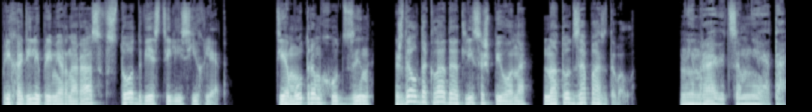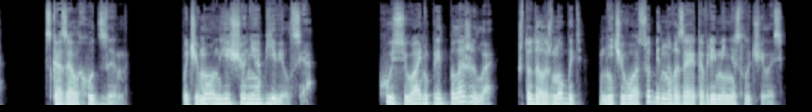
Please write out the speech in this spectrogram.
приходили примерно раз в 100-200 лисьих лет. Тем утром Худзин ждал доклада от лиса-шпиона, но тот запаздывал. «Не нравится мне это», — сказал Худзин. «Почему он еще не объявился?» Хусюань предположила, что должно быть, ничего особенного за это время не случилось,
